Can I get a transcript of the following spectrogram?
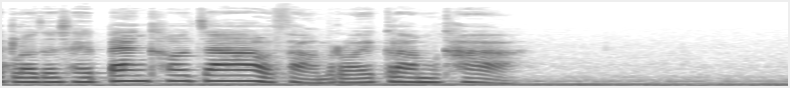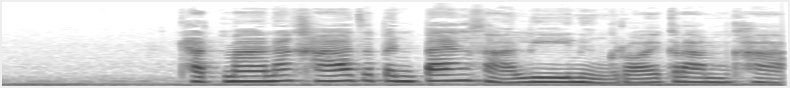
กเราจะใช้แป้งข้าวเจ้า 300 กรัมค่ะ ถัดมานะคะจะเป็นแป้งสาลี 100 กรัมค่ะ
